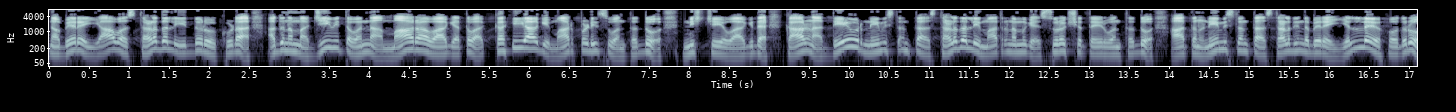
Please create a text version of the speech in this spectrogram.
ನಾವು ಬೇರೆ ಯಾವ ಸ್ಥಳದಲ್ಲಿ ಇದ್ದರೂ ಕೂಡ ಅದು ನಮ್ಮ ಜೀವಿತವನ್ನ ಮಾರವಾಗಿ ಅಥವಾ ಕಹಿಯಾಗಿ ಮಾರ್ಪಡಿಸುವಂಥದ್ದು ನಿಶ್ಚಯವಾಗಿದೆ. ಕಾರಣ ದೇವರು ನೇಮಿಸಿದಂಥ ಸ್ಥಳದಲ್ಲಿ ಮಾತ್ರ ನಮಗೆ ಸುರಕ್ಷತೆ ಇರುವಂಥದ್ದು. ಆತನು ನೇಮಿಸಿದಂಥ ಸ್ಥಳದಿಂದ ಬೇರೆ ಎಲ್ಲೇ ಹೋದರೂ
